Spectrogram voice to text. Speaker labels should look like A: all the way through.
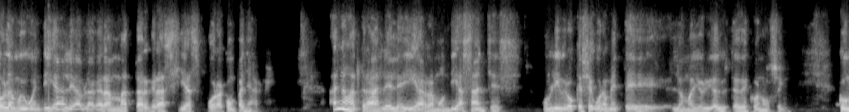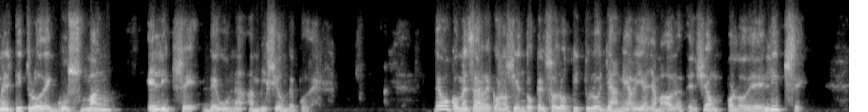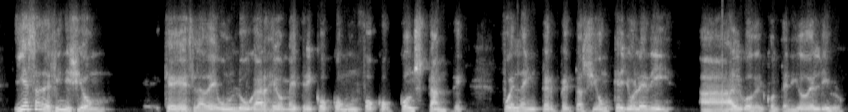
A: Hola, muy buen día. Le habla Garán Matar. Gracias por acompañarme. Años atrás le leí a Ramón Díaz Sánchez un libro que seguramente la mayoría de ustedes conocen, con el título de Guzmán, elipse de una ambición de poder. Debo comenzar reconociendo que el solo título ya me había llamado la atención por lo de elipse. Y esa definición que es la de un lugar geométrico con un foco constante, fue la interpretación que yo le di a algo del contenido del libro,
